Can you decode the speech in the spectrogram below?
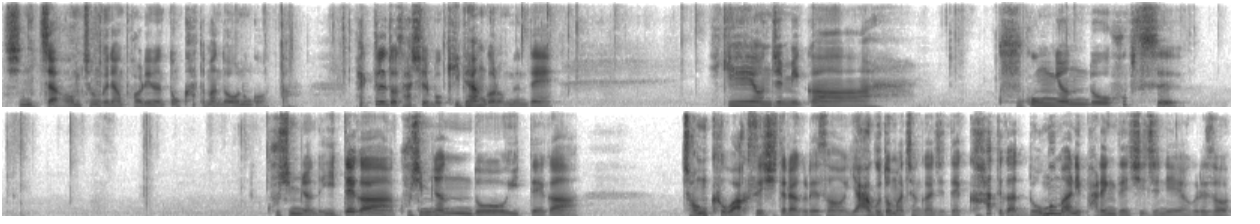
진짜 엄청 그냥 버리는 똥카드만 넣어놓은 것 같다. 팩들도 사실 뭐 기대한 건 없는데 이게 언제입니까? 90년도 흡스 90년대 이때가 90년도 이때가 정크 왁스 시대라 그래서 야구도 마찬가지인데 카드가 너무 많이 발행된 시즌이에요. 그래서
